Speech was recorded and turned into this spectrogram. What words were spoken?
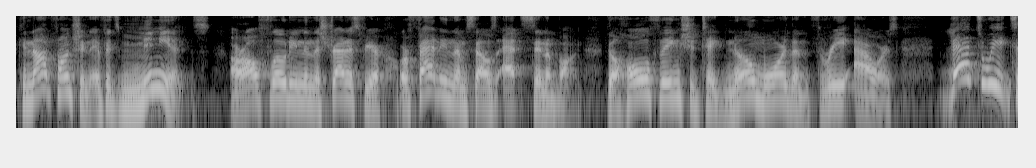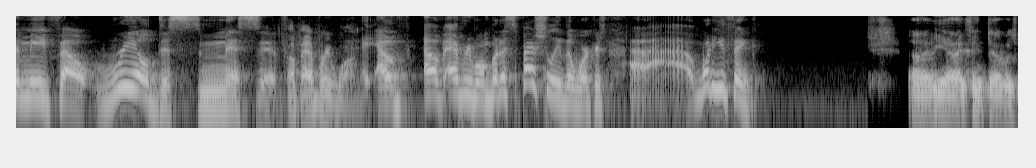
cannot function if its minions are all floating in the stratosphere or fattening themselves at Cinnabon. The whole thing should take no more than three hours. That tweet to me felt real dismissive of everyone. of of everyone, but especially the workers. Uh, what do you think? Uh, yeah, I think that was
